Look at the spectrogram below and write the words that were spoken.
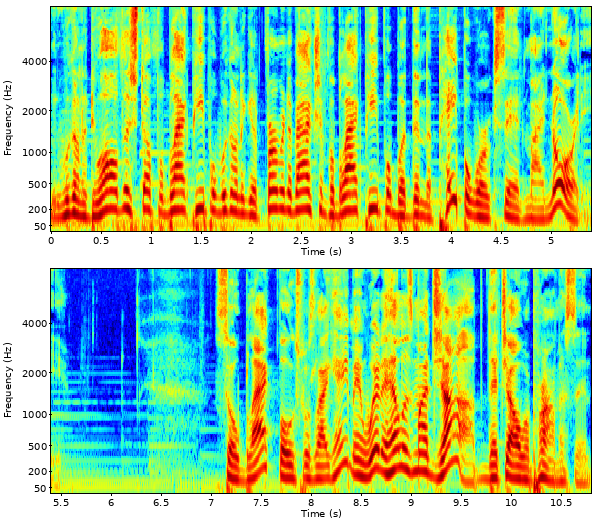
we're gonna do all this stuff for black people. We're gonna get affirmative action for black people." But then the paperwork said minority. So black folks was like, hey man, where the hell is my job that y'all were promising?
